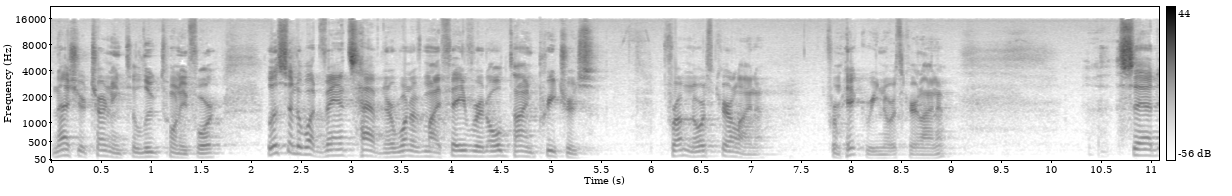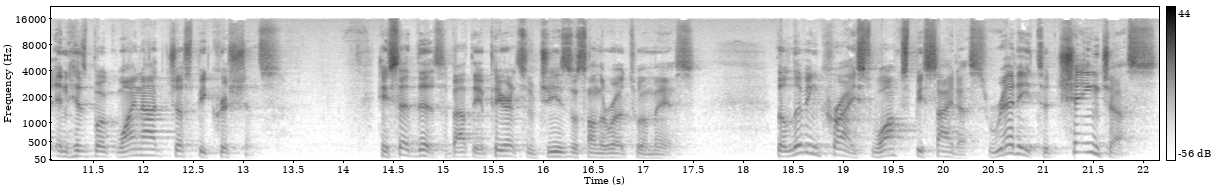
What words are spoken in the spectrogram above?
And as you're turning to Luke 24, listen to what Vance Havner, one of my favorite old time preachers from North Carolina, from Hickory, North Carolina, said in his book, Why Not Just Be Christians? He said this about the appearance of Jesus on the road to Emmaus The living Christ walks beside us, ready to change us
